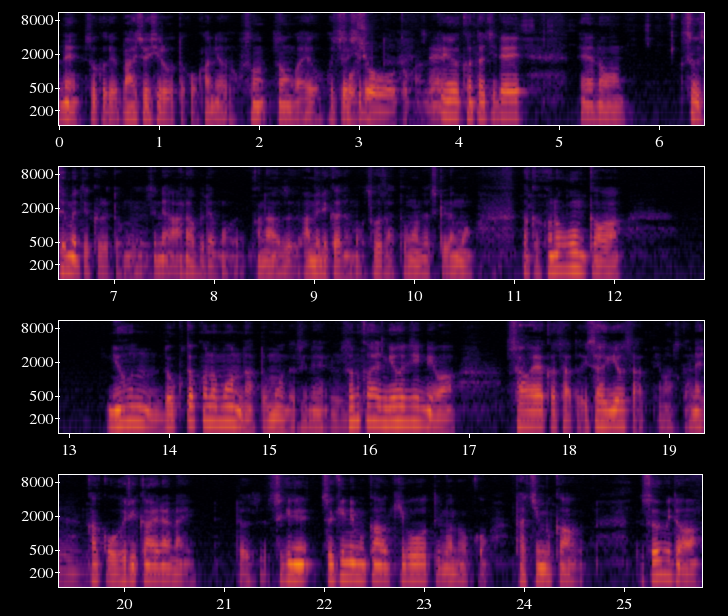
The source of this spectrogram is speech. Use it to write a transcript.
ね、そこで賠償しろとか、お金を、損損害を保証しろとかね。という形で、あの、すぐ攻めてくると思うんですね。アラブでも必ずアメリカでもそうだと思うんですけども、だからこの文化は、日本独特のもんだと思うんですね。その代わり日本人には爽やかさと潔さと言いますかね、過去を振り返らない。次に、次に向かう希望というものをこう立ち向かう。そういう意味では、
